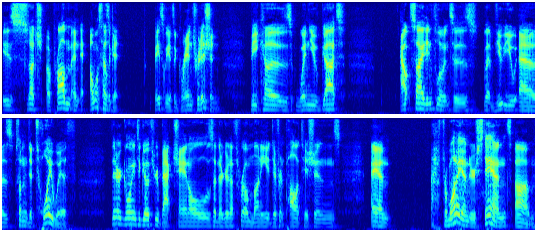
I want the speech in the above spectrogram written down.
is such a problem, and it almost has like a basically it's a grand tradition because when you've got outside influences that view you as something to toy with, they're going to go through back channels and they're going to throw money at different politicians. And from what I understand, um,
